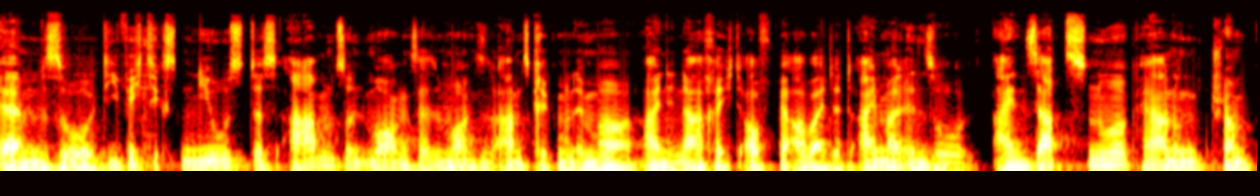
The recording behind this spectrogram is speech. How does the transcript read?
Ähm, so die wichtigsten News des Abends und morgens. Also morgens und abends kriegt man immer eine Nachricht aufbearbeitet. Einmal in so einen Satz nur, keine Ahnung, Trump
